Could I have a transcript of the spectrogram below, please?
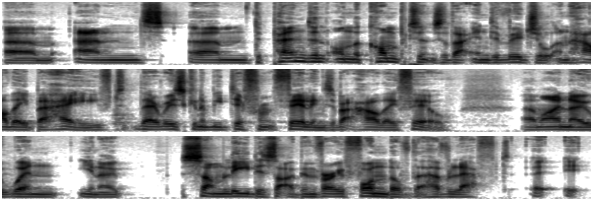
Um, and um, dependent on the competence of that individual and how they behaved, there is going to be different feelings about how they feel. Um, I know when you know some leaders that I've been very fond of that have left, it, it,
